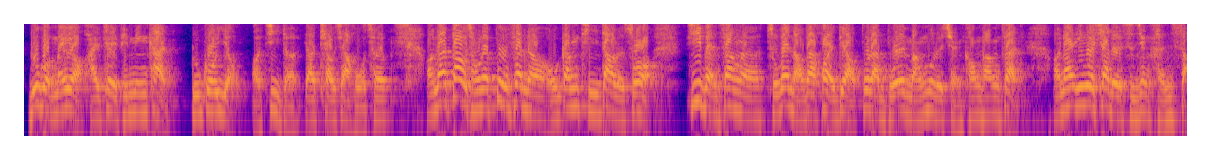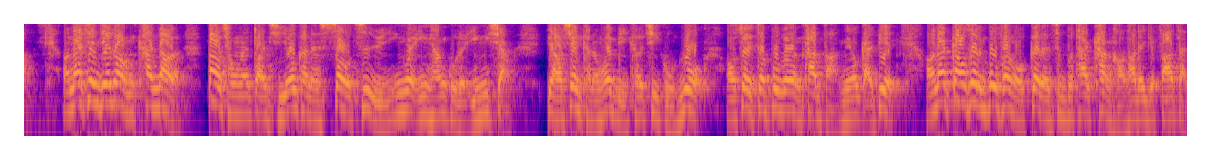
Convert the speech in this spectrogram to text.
如果没有，还可以拼拼看；如果有，哦，记得要跳下火车。哦，那道琼的部分呢？我刚提到的说，基本上呢，除非脑袋坏掉，不然不会盲目的选空方战。啊，那因为下跌的时间很少。啊，那现阶段我们看到了道琼呢，短期有可能受制于因为银行股的影响，表现可能会比科技股弱。哦，所以这部分看法没有改变。啊，那高盛的部分，我个人是不太看好它的一个发展。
